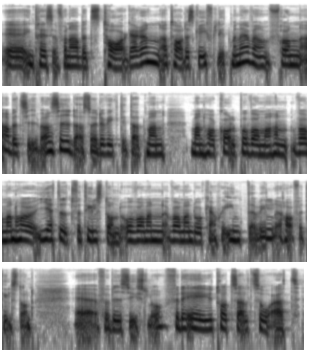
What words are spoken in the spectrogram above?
eh, intresse från arbetstagaren att ha det skriftligt, men även från arbetsgivarens sida så är det viktigt att man, man har koll på vad man, vad man har gett ut för tillstånd och vad man, vad man då kanske inte vill ha för tillstånd eh, för bisysslor. För det är ju trots allt så att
